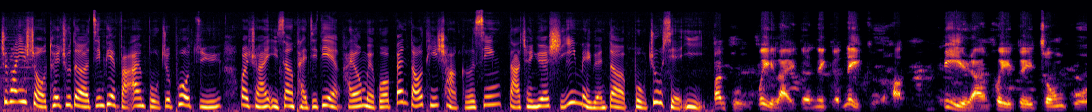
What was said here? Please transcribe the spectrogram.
就怕一手推出。的晶片法案补助破局，外传已向台积电还有美国半导体厂革新达成约十亿美元的补助协议。川普未来的那个内阁哈，必然会对中国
